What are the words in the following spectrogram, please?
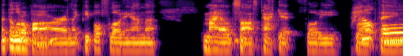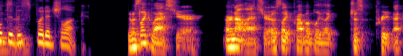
like the little bar and like people floating on the mild sauce packet floaty How things. old did and- this footage look? It was like last year, or not last year. It was like probably like just pretty. I-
